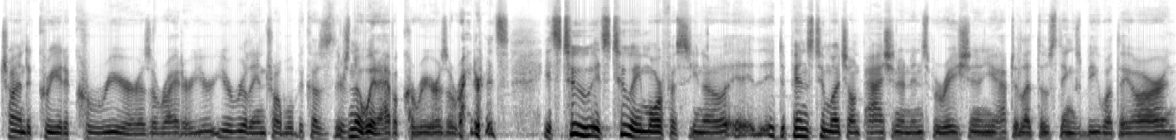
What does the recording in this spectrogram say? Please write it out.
trying to create a career as a writer, you're, you're really in trouble because there's no way to have a career as a writer. It's, it's, too, it's too amorphous, you know. It, it depends too much on passion and inspiration, and you have to let those things be what they are. And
